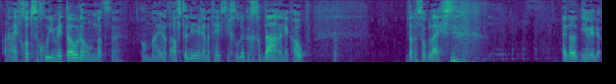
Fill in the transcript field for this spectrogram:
Nou, hij heeft God zijn goede methode om, dat, eh, om mij dat af te leren. En dat heeft hij gelukkig gedaan. En ik hoop dat het zo blijft. en dat het niet meer...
